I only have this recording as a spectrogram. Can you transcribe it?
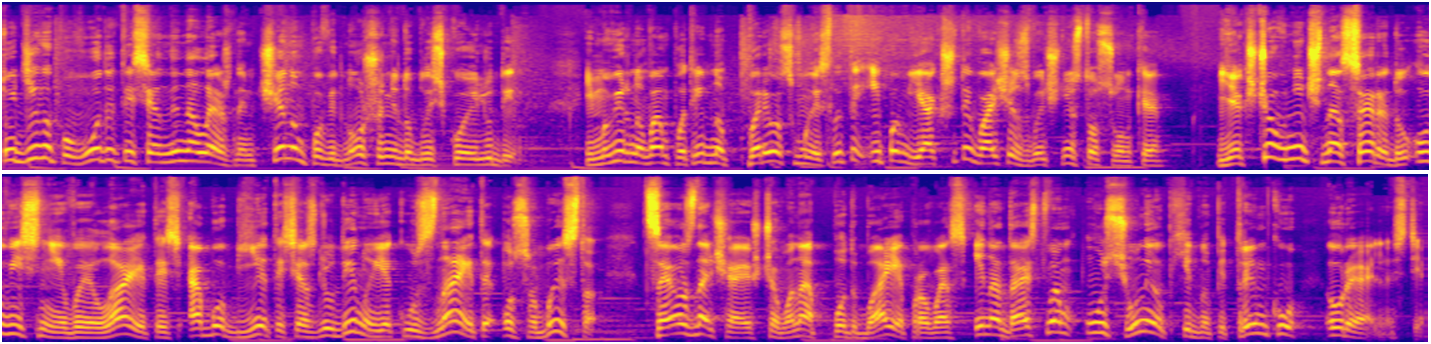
тоді ви поводитеся неналежним чином по відношенню до близької людини. Ймовірно, вам потрібно переосмислити і пом'якшити ваші звичні стосунки. Якщо в ніч на середу у вісні ви лаєтесь або б'єтеся з людиною, яку знаєте особисто, це означає, що вона подбає про вас і надасть вам усю необхідну підтримку у реальності.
